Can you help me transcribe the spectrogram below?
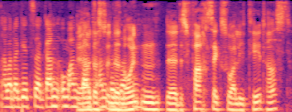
Aber da geht es ja ganz, um an ja, ganz dass du in der neunten äh, das Fach Sexualität hast.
